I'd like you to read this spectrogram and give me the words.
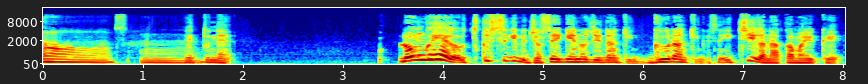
ああ、うん。えっとね、ロングヘアが美しすぎる女性芸能人ランキング、グーランキングですね。1位が仲間由紀恵、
